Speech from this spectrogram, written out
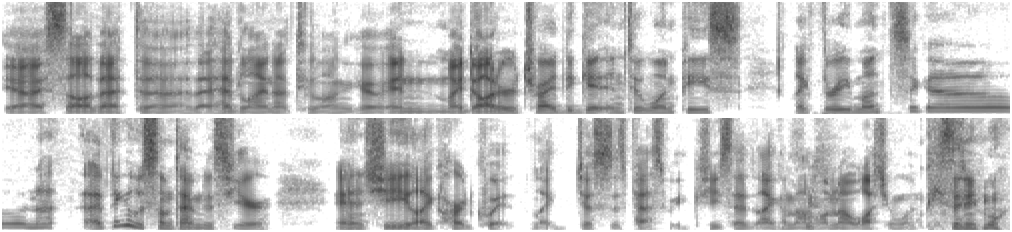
Yeah, I saw that uh, that headline not too long ago, and my daughter tried to get into One Piece like three months ago. Not, I think it was sometime this year, and she like hard quit like just this past week. She said like I'm not I'm not watching One Piece anymore.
